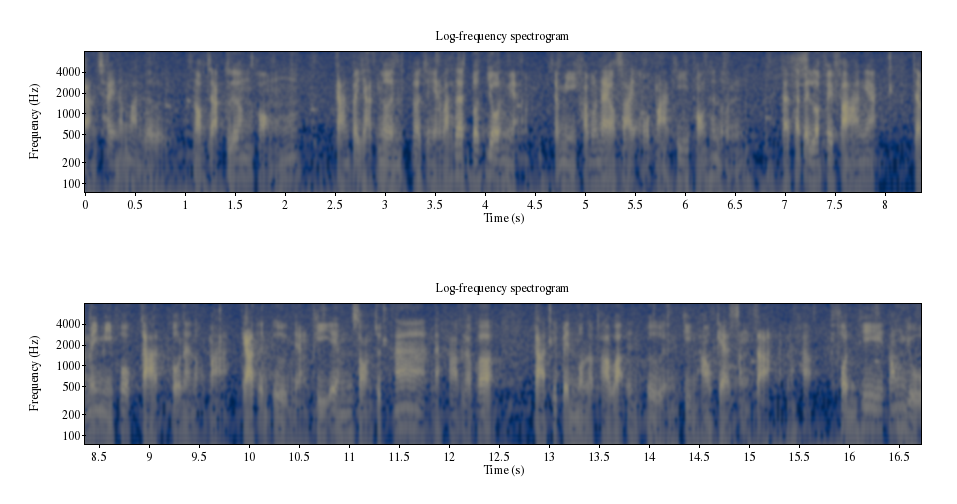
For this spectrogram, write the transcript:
การใช้น้ำมันเลย นอกจากเรื่องของการประหยัดเงิน เราจะเห็นว่าถ้ารถยนต์เนี่ยจะมีคาร์บอนไดออกไซด์ออกมาที่ท้องถนน แต่ถ้าเป็นรถไฟฟ้าเนี่ยจะไม่มีพวกก๊าซพวกนั้นออกมาก๊าซอื่นๆ อย่าง PM 2.5 นะครับแล้วก็ก๊าซที่เป็นมลภาวะอื่นๆกินเฮาแก๊สต่างๆนะครับคนที่ต้องอยู่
